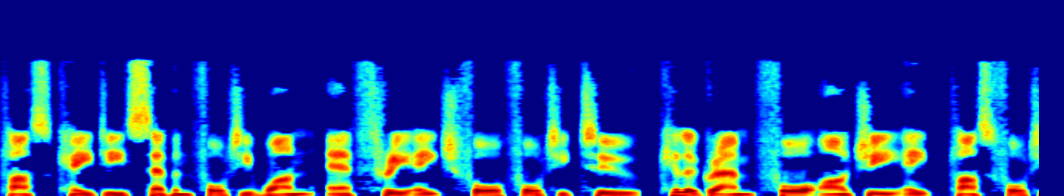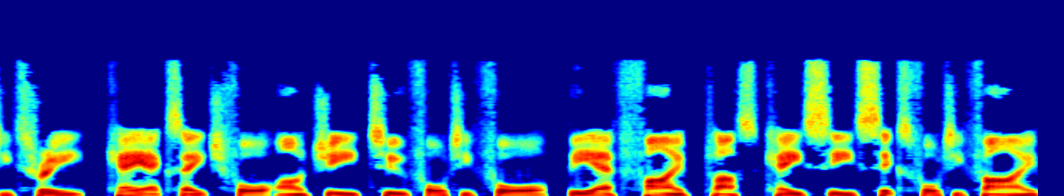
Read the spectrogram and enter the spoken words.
plus KD741, F3H442, kilogram 4 RG8 plus 43, KXH4RG244, BF5 plus KC645,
